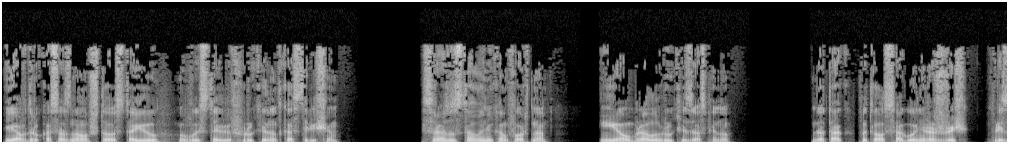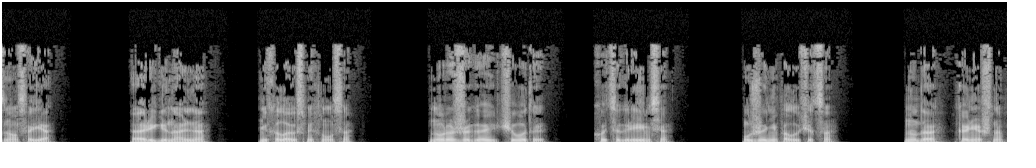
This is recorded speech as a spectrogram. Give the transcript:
Я вдруг осознал, что стою, выставив руки над кострищем. Сразу стало некомфортно, и я убрал руки за спину. «Да так, пытался огонь разжечь», — признался я. «Оригинально», — Николай усмехнулся. «Ну, разжигай, чего ты? Хоть согреемся». «Уже не получится». «Ну да, конечно».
